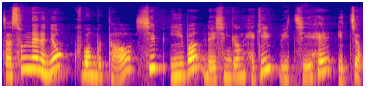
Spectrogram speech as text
자, 숨내는요, 9번부터 12번 뇌신경 핵이 위치해 있죠.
